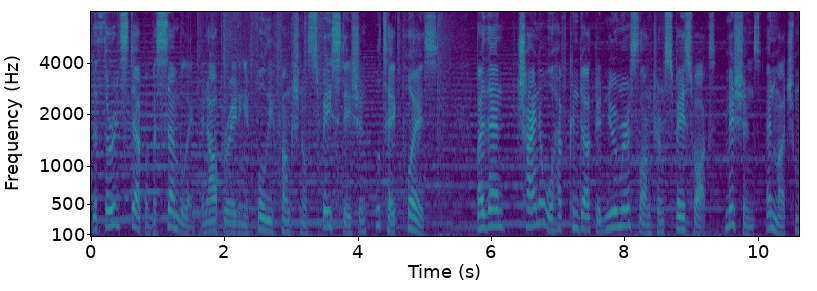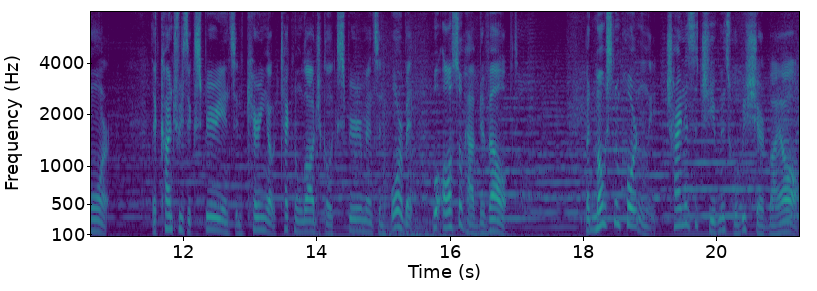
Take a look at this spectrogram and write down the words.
the third step of assembling and operating a fully functional space station will take place. By then, China will have conducted numerous long term spacewalks, missions, and much more. The country's experience in carrying out technological experiments in orbit will also have developed. But most importantly, China's achievements will be shared by all,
